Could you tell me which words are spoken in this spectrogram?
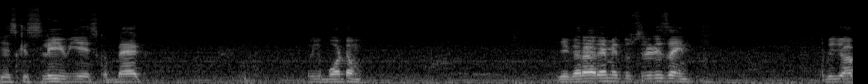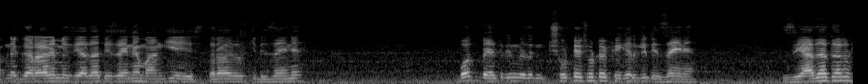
ये इसकी स्लीव, ये इसका बैग, और ये बॉटम। ये गरारे में दूसरी डिज़ाइन। अभी जो आपने गरारे में ज़्यादा डिज़ाइनें मांगी है, इस तरह की डिज़ाइन है बहुत बेहतरीन बेहतरीन छोटे छोटे फिगर की डिज़ाइन है। ज़्यादातर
